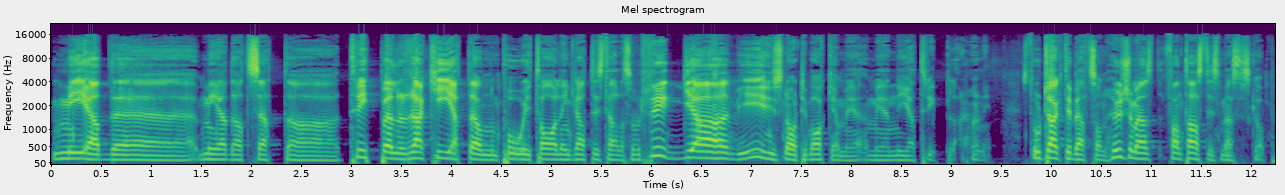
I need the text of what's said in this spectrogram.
med, eh, med att sätta trippelraketen på Italien. Grattis till alla som rygga. Vi är ju snart tillbaka med, med nya tripplar. Hörni. Stort tack till Betsson. Hur som helst, fantastiskt mästerskap.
